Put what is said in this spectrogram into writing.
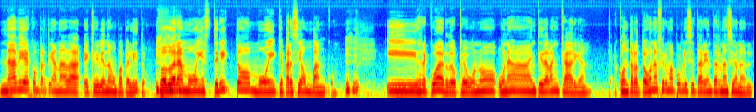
nadie compartía nada escribiendo en un papelito. Todo era muy estricto, muy que parecía un banco. Y recuerdo que uno, una entidad bancaria contrató una firma publicitaria internacional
